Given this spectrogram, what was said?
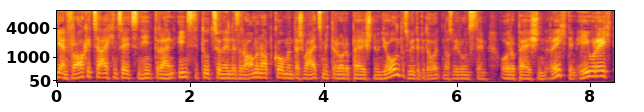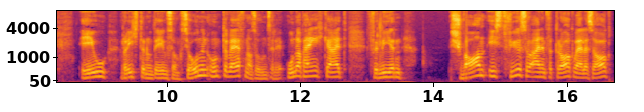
die ein Fragezeichen setzen hinter ein institutionelles Rahmenabkommen der Schweiz mit der Europäischen Europäischen Union. Das würde bedeuten, dass wir uns dem europäischen Recht, dem EU-Recht, EU-Richtern und EU-Sanktionen unterwerfen, also unsere Unabhängigkeit verlieren. Schwan ist für so einen Vertrag, weil er sagt,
